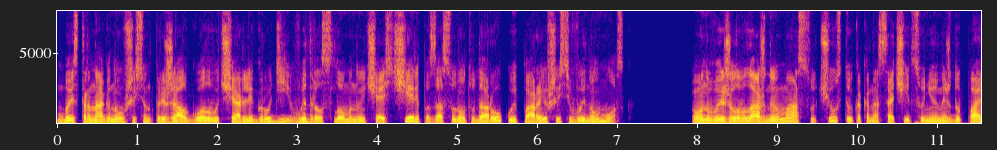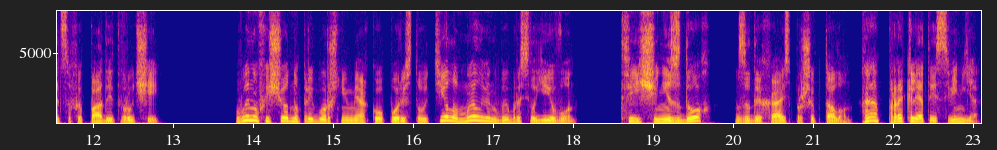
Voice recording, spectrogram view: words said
Быстро нагнувшись, он прижал голову Чарли к груди, выдрал сломанную часть черепа, засунул туда руку и, порывшись, вынул мозг. Он выжил влажную массу, чувствуя, как она сочится у него между пальцев и падает в ручей. Вынув еще одну пригоршню мягкого пористого тела, Мелвин выбросил ее вон. «Ты еще не сдох?» — задыхаясь, прошептал он. «А, проклятая свинья!»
